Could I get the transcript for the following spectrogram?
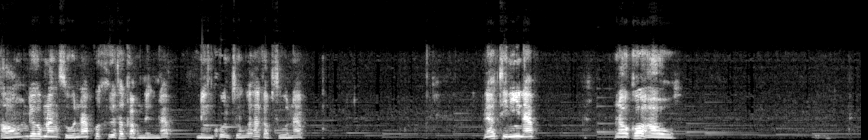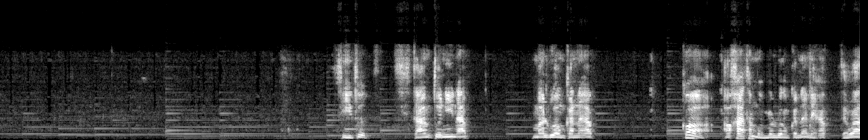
สองยกกำลังศูนย์นะครับก็คือเท่ากับหนึ่งนะครับหนึ่งคูณศูนย์ก็เท่ากับศูนย์นะครับ แล้วทีนี้นะครับ เราก็เอาสี่ตัวสามตัวนี้นะครับ มารวมกันนะครับ ก็เอาค่าทั้งหมดมารวมกันได้เลยครับ แต่ว่า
